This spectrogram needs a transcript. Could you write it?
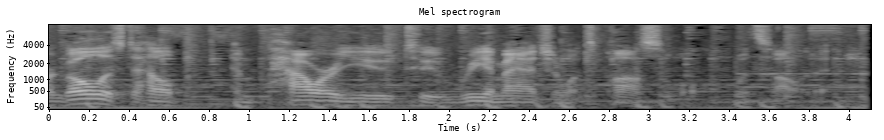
our goal is to help empower you to reimagine what's possible with Solid Edge.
